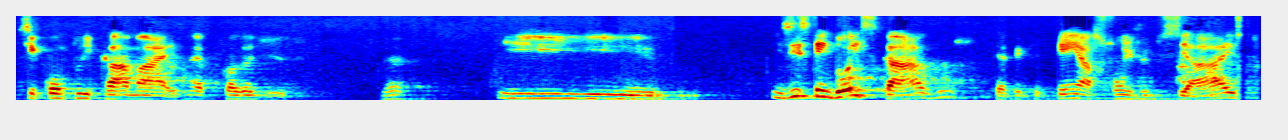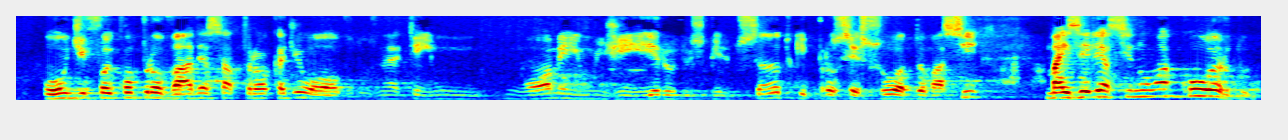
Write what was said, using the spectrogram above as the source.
se complicar mais né, por causa disso. Né? E existem dois casos, quer dizer, que tem ações judiciais, onde foi comprovada essa troca de óvulos. Né? Tem um, um homem, um engenheiro do Espírito Santo, que processou a Tomassi, mas ele assinou um acordo.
